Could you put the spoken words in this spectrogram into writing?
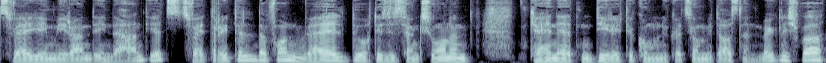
Zweige im Iran in der Hand jetzt, zwei Drittel davon, weil durch diese Sanktionen keine direkte Kommunikation mit Ausland möglich war.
